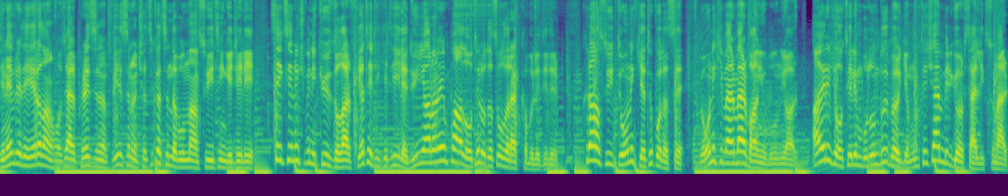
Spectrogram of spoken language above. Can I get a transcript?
Cenevre'de yer alan Hotel President Wilson'ın çatı katında bulunan suite'in geceliği 83.200 dolar fiyat etiketiyle dünyanın en pahalı otel odası olarak kabul edilir. Kral Suite'de 12 yatak odası ve 12 mermer banyo bulunuyor. Ayrıca otelin bulunduğu bölge muhteşem bir görsellik sunar.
